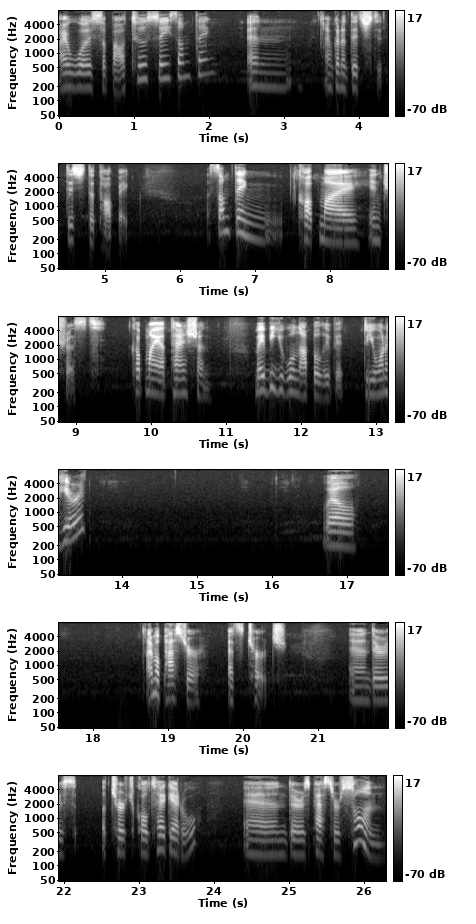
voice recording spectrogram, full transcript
I was about to say something and I'm gonna ditch, ditch the topic. Something caught my interest, caught my attention. Maybe you will not believe it. Do you want to hear it? Well, I'm a pastor at church. And there's a church called Tegero. And there's Pastor Son.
